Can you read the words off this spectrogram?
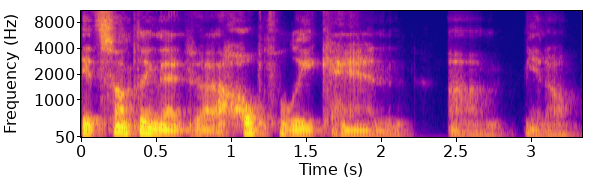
it's something that uh, hopefully can um, you know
